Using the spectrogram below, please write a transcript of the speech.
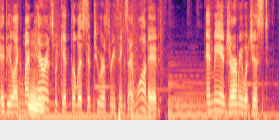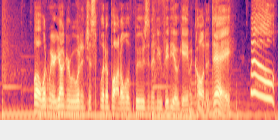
It'd be like my Hmm. parents would get the list of two or three things I wanted, and me and Jeremy would just well, when we were younger, we wouldn't just split a bottle of booze and a new video game and call it a day. Well,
